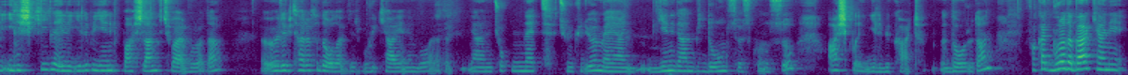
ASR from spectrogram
bir ilişkiyle ilgili bir yeni bir başlangıç var burada. Öyle bir tarafı da olabilir bu hikayenin bu arada. Yani çok net çünkü diyorum ya yani yeniden bir doğum söz konusu. Aşkla ilgili bir kart doğrudan. Fakat burada belki hani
